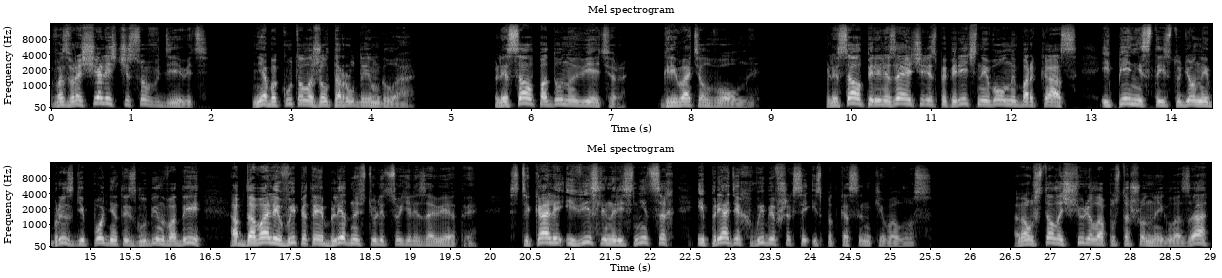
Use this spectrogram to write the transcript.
Возвращались часов в девять. Небо кутало желторудая мгла. Плясал по дону ветер, гревател волны. Плясал, перелезая через поперечные волны баркас, и пенистые студеные брызги, поднятые с глубин воды, обдавали выпятое бледностью лицо Елизаветы, стекали и висли на ресницах и прядях выбившихся из-под косынки волос. Она устало щурила опустошенные глаза,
